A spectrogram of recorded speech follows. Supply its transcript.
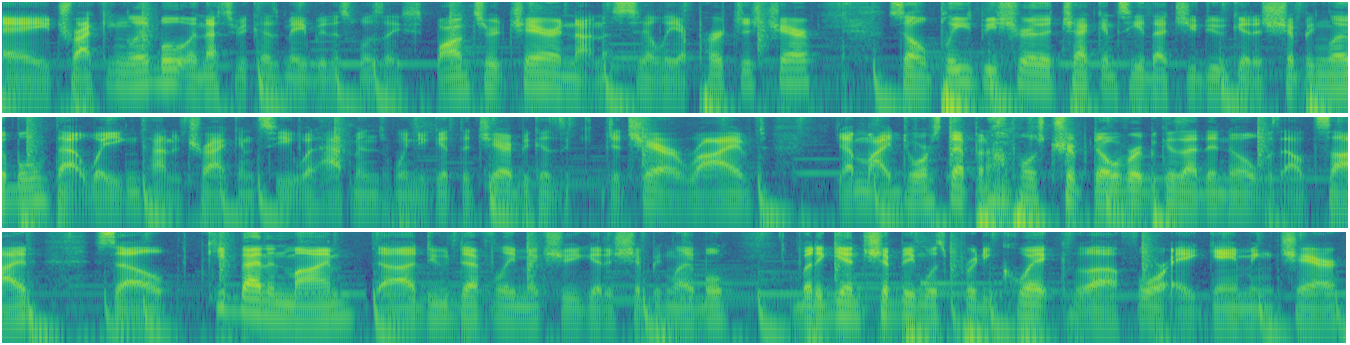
a tracking label, and that's because maybe this was a sponsored chair and not necessarily a purchase chair. So please be sure to check and see that you do get a shipping label. That way you can kind of track and see what happens when you get the chair because the chair arrived at my doorstep and almost tripped over it because I didn't know it was outside. So keep that in mind. Uh, do definitely make sure you get a shipping label. But again, shipping was pretty quick uh, for a gaming chair,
